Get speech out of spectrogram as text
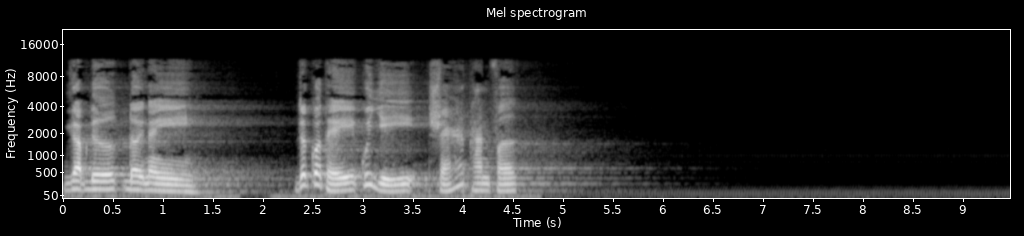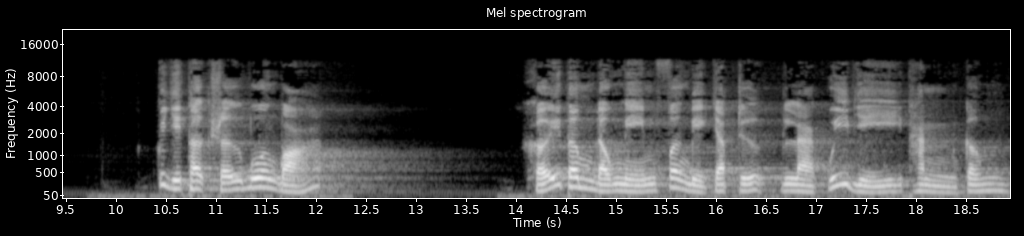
Gặp được đời này, Rất có thể quý vị sẽ thành Phật Quý vị thật sự buông bỏ, Khởi tâm động niệm phân biệt chấp trước Là quý vị thành công.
